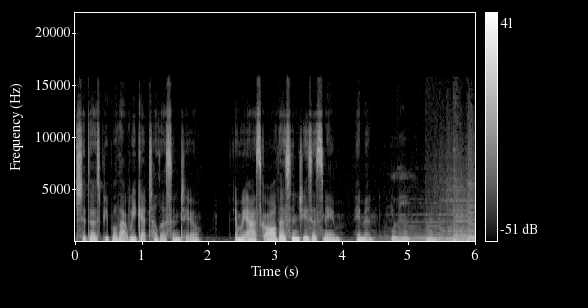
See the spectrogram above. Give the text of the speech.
to those people that we get to listen to. And we ask all this in Jesus' name. Amen. Amen. Amen.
